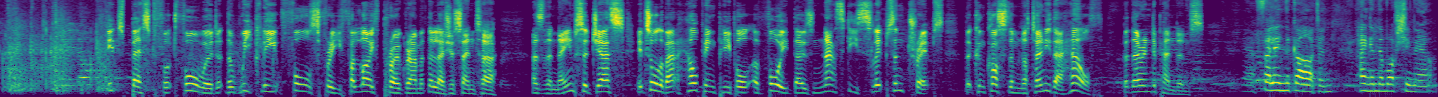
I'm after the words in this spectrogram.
It's best foot forward at the weekly Falls Free for Life programme at the Leisure Centre. As the name suggests, it's all about helping people avoid those nasty slips and trips that can cost them not only their health, but their independence. Yeah, I fell in the garden, hanging the washing out.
